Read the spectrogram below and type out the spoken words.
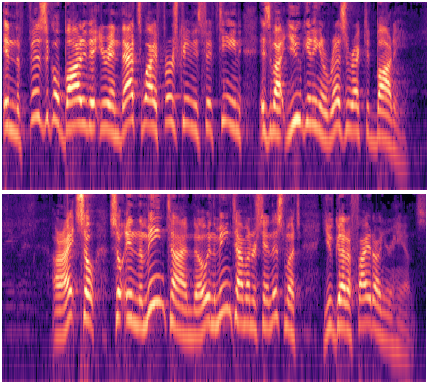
in the physical body that you're in. That's why 1 Corinthians 15 is about you getting a resurrected body. Amen. All right, so, so in the meantime, though, in the meantime, understand this much you've got a fight on your hands.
